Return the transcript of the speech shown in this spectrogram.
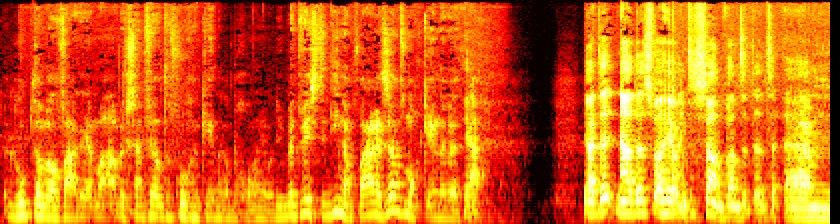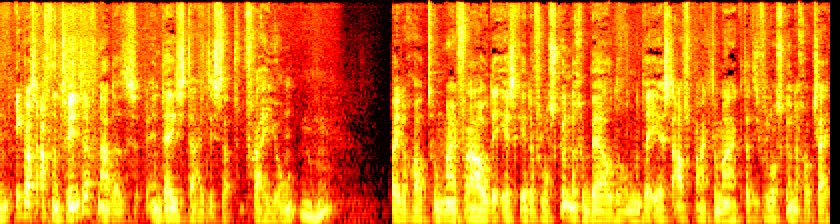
roep dan wel vaak, ja, mijn ouders zijn veel te vroeg aan kinderen begonnen. Joh. Die, wat wisten die nog? Waren zelf nog kinderen? Ja. Ja, dit, nou dat is wel heel interessant, want het, het, um, ik was 28. Nou, dat is, in deze tijd is dat vrij jong. Mm -hmm. Ik weet nog wel, toen mijn vrouw de eerste keer de verloskundige belde om de eerste afspraak te maken, dat die verloskundige ook zei,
